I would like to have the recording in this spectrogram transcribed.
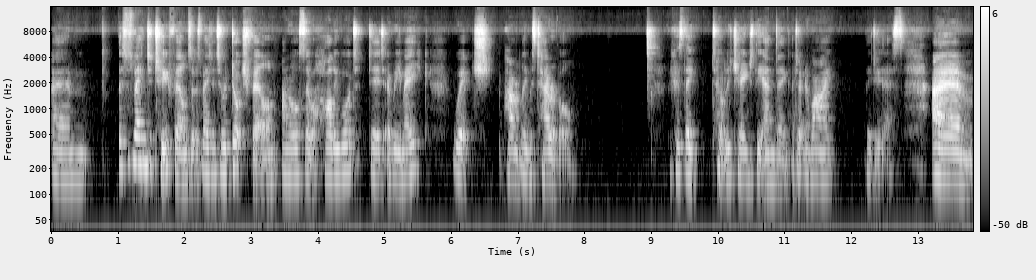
Um, this was made into two films. It was made into a Dutch film, and also Hollywood did a remake, which apparently was terrible because they totally changed the ending. I don't know why they do this. Um,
